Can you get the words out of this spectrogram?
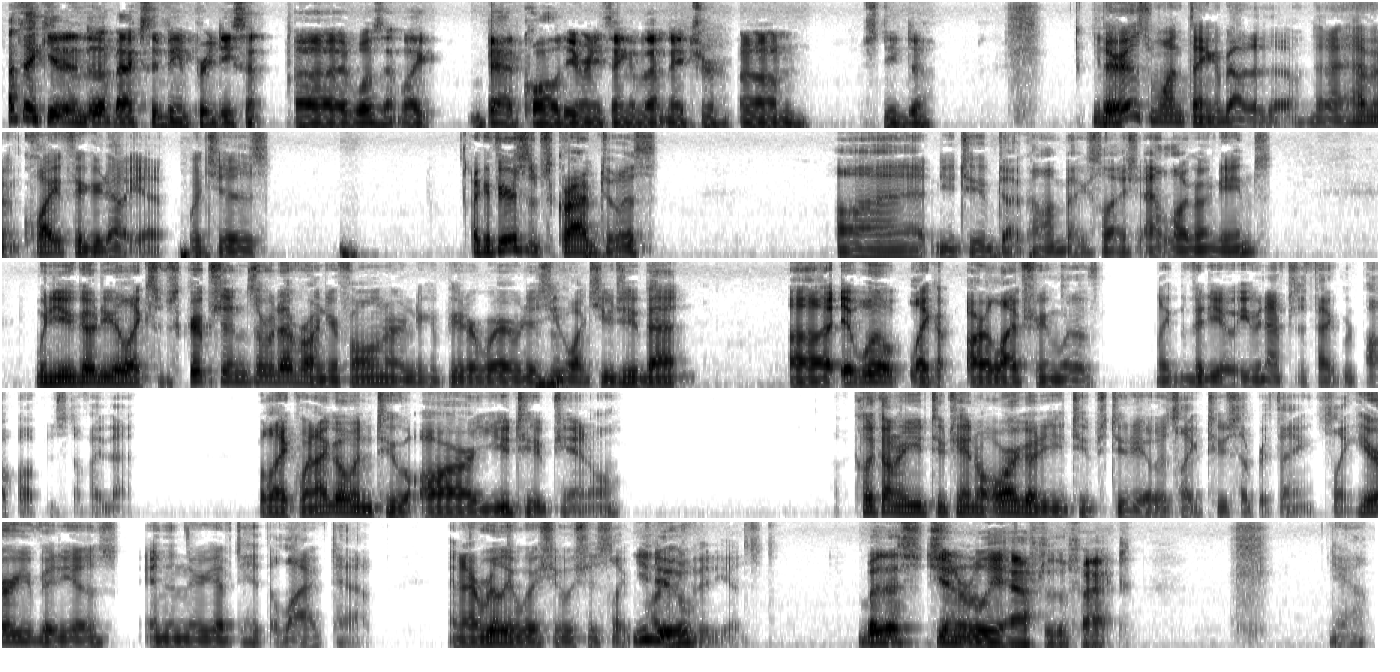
I think it ended up actually being pretty decent. Uh, it wasn't like bad quality or anything of that nature. Um, just need to. There know. is one thing about it though that I haven't quite figured out yet, which is like if you're subscribed to us on youtube.com backslash at logon games, when you go to your like subscriptions or whatever on your phone or on your computer, wherever it is you watch YouTube at, uh, it will like our live stream would have like the video even after the fact would pop up and stuff like that. But like when I go into our YouTube channel, click on our YouTube channel or I go to YouTube Studio, it's like two separate things. Like here are your videos, and then there you have to hit the live tab. And I really wish it was just like You do. videos. but that's generally after the fact. Yeah,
